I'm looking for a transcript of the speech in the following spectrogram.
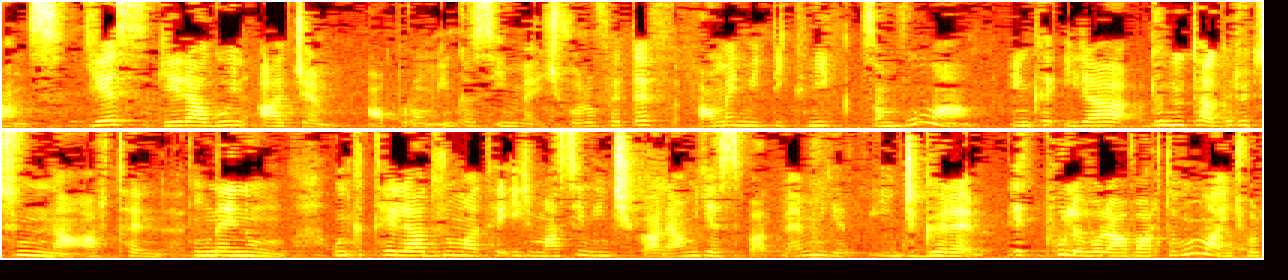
անձ ես գերագույն աճ եմ ապրում ինքս իմ մեջ որովհետեւ ամեն մի տեխնիկ ծնվում է ինքը իր բնութագրությունն է արդեն ունենում ու ինքը թելադրում է թե իր մասին ինչ կարամ ես պատմեմ եւ ինչ գրեմ այդ փուլը որ ավարտվում է ինչ որ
